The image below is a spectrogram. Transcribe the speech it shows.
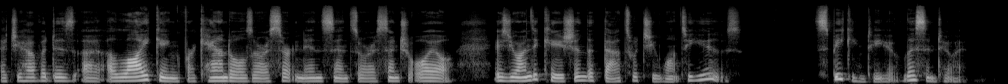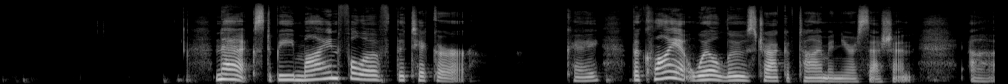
that you have a, des- a liking for candles or a certain incense or essential oil, is your indication that that's what you want to use. speaking to you, listen to it. Next, be mindful of the ticker. Okay, the client will lose track of time in your session. Uh,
